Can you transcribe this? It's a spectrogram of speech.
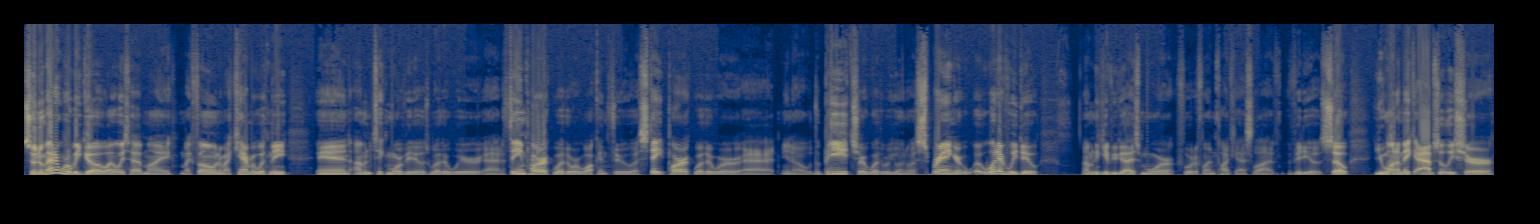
So no matter where we go, I always have my, my phone or my camera with me, and I'm going to take more videos, whether we're at a theme park, whether we're walking through a state park, whether we're at you know the beach, or whether we're going to a spring, or whatever we do. I'm going to give you guys more Florida Fun Podcast Live videos. So you want to make absolutely sure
